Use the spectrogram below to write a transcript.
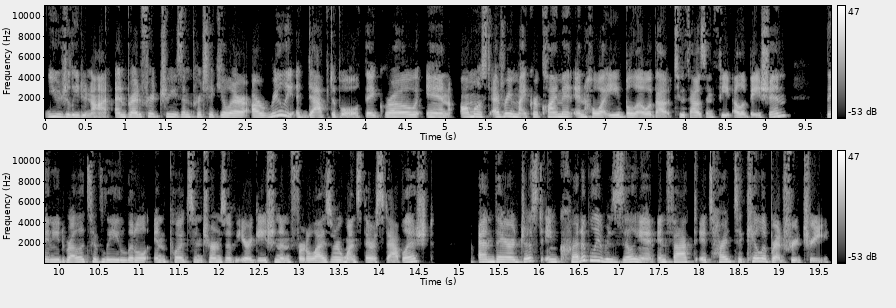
usually do not. And breadfruit trees in particular are really adaptable. They grow in almost every microclimate in Hawaii below about 2,000 feet elevation. They need relatively little inputs in terms of irrigation and fertilizer once they're established and they're just incredibly resilient. In fact, it's hard to kill a breadfruit tree.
